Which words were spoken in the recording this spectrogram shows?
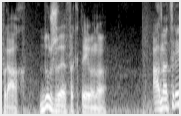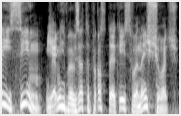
фраг. Дуже ефективно. А на 3,7 я міг би взяти просто якийсь винищувач,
